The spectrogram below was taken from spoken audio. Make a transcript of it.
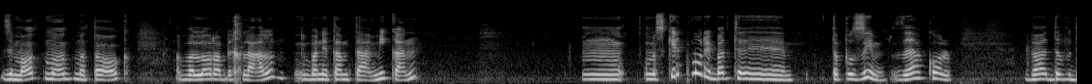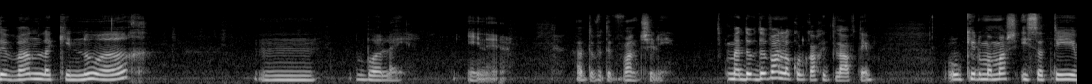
זה מאוד מאוד מתוק, אבל לא רע בכלל. בוא נטעם את ה みかん. אמ, מזכיר כמו ריבת אה, תפוזים, זה הכל. והדובדבן לקינוח. אמ, בוא אליי. הנה, הדובדבן שלי. מהדובדבן לא כל כך התלהבתי. הוא כאילו ממש עיסתי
